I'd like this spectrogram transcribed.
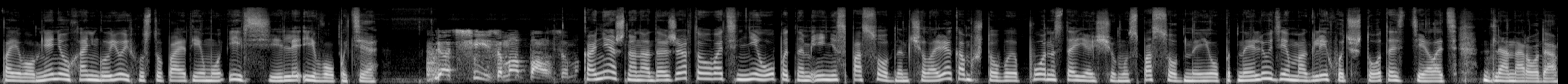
По его мнению, Хань Гуюй уступает ему и в силе, и в опыте. Конечно, надо жертвовать неопытным и неспособным человеком, чтобы по-настоящему способные и опытные люди могли хоть что-то сделать для народа.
